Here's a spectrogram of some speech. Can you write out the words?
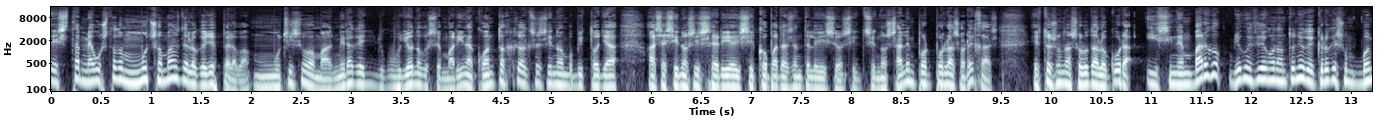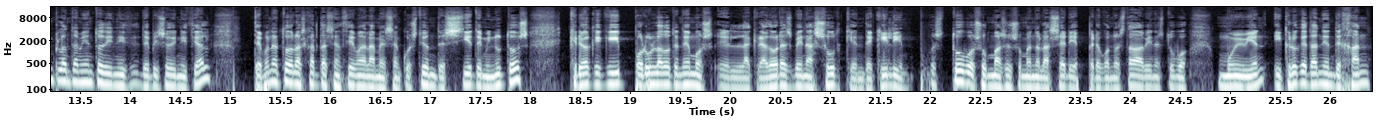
esta me ha gustado mucho más de lo que yo esperaba, muchísimo más. Mira que yo no sé, Marina, ¿cuántos asesinos hemos visto ya, asesinos y series y psicópatas en televisión? Si, nos salen por, por las orejas, esto es una absoluta locura. Y sin embargo, yo coincido con Antonio que creo que es un buen planteamiento de, episodio inicial. Te pone todas las cartas encima de la mesa en cuestión de siete minutos. Creo que aquí, por un lado, tenemos eh, la creadora es Ben Asud, que en Killing pues tuvo sus más o menos las series, pero cuando estaba bien estuvo muy bien. Y creo que Daniel DeHaan,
